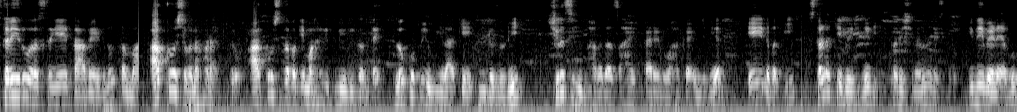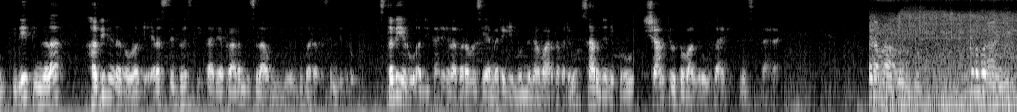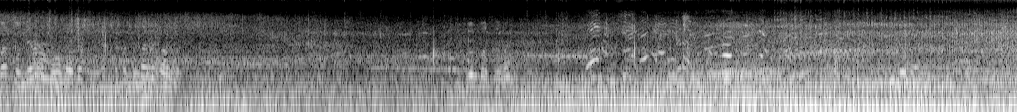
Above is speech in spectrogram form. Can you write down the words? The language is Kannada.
ಸ್ಥಳೀಯರು ರಸ್ತೆಗೆ ತಾವೇ ಹಿಡಿದು ತಮ್ಮ ಆಕ್ರೋಶವನ್ನು ಹೊರಹಾಕಿದರು. ಆಕ್ರೋಶದ ಬಗ್ಗೆ ಮಾಹಿತಿ ತಿಳಿಯುತ್ತಿದ್ದಂತೆ ಲೋಕೋಪಯೋಗಿ ಇಲಾಖೆ ಪಿಡಬ್ಲ್ಯೂಡಿ ಶಿರಸಿ ವಿಭಾಗದ ಸಹಾಯಕ ಕಾರ್ಯನಿರ್ವಾಹಕ ಇಂಜಿನಿಯರ್ ಎ ಡಬಲ್ ಸ್ಥಳಕ್ಕೆ ಭೇಟಿ ನೀಡಿ ಪರಿಶೀಲನೆ ನಡೆಸಿದರು. ಇದೇ ವೇಳೆ ಅವರು ಇದೇ ತಿಂಗಳ ಹದಿನೇಳರೊಳಗೆ ರಸ್ತೆ ದುರಸ್ತಿ ಕಾರ್ಯ ಪ್ರಾರಂಭಿಸಲಾಗುವುದು ಎಂದು ಭರವಸೆ ನೀಡಿದರು. ಸ್ಥಳೀಯರು ಅಧಿಕಾರಿಗಳ ಭರವಸೆಯ ಮೇರೆಗೆ ಮುಂದಿನ ವಾರದವರೆಗೂ ಸಾರ್ವಜನಿಕರು ಶಾಂತಿಯುತವಾಗಿರುವುದಾಗಿ ತಿಳಿಸಿದ್ದಾರೆ.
